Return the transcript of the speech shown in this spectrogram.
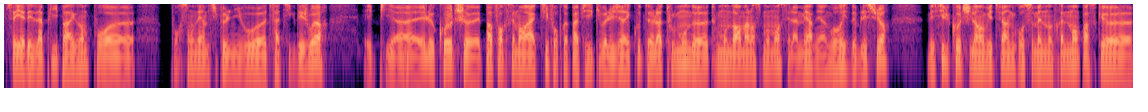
tu sais il y a des applis par exemple pour euh, pour sonder un petit peu le niveau de fatigue des joueurs et puis mm. le coach est pas forcément réactif au prépa physique qui va lui dire écoute là tout le monde tout le monde dort mal en ce moment c'est la merde il y a un gros risque de blessure mais si le coach il a envie de faire une grosse semaine d'entraînement parce que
